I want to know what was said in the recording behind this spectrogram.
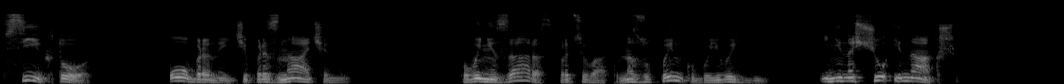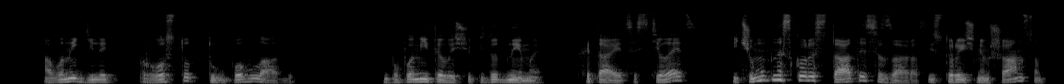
всі, хто обраний чи призначений, повинні зараз працювати на зупинку бойових дій. І ні на що інакше. А вони ділять просто тупо владу. Бо помітили, що під одними хитається стілець, і чому б не скористатися зараз історичним шансом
